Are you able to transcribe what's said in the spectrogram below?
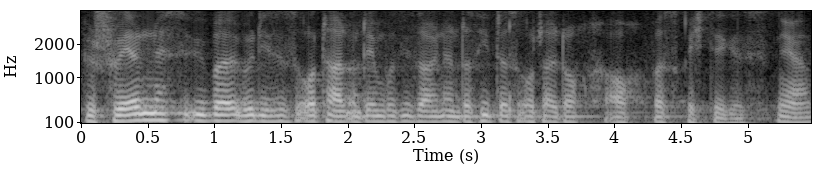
Beschwernis über, über dieses Urteil und dem, wo Sie sagen, da sieht das Urteil doch auch was Richtiges? Ja,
